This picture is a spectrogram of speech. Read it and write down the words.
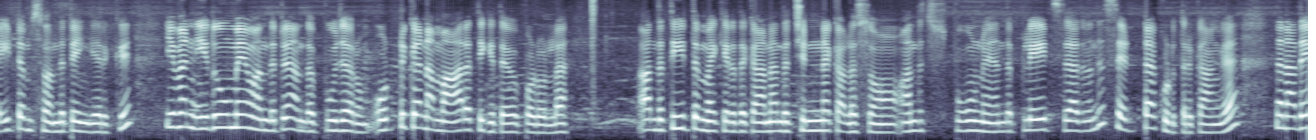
ஐட்டம்ஸ் வந்துட்டு இங்கே இருக்குது ஈவன் இதுவுமே வந்துட்டு அந்த பூஜா ரூம் ஒட்டுக்க நம்ம ஆரத்திக்கு தேவைப்படும்ல. அந்த தீர்த்தம் வைக்கிறதுக்கான அந்த சின்ன கலசம் அந்த ஸ்பூனு அந்த பிளேட்ஸு அது வந்து செட்டாக கொடுத்துருக்காங்க. தென் அதே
